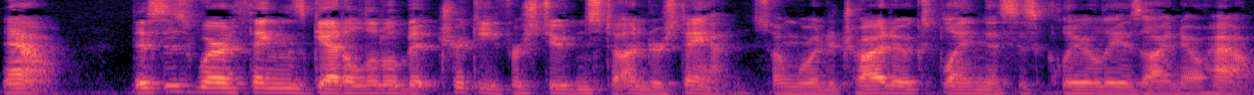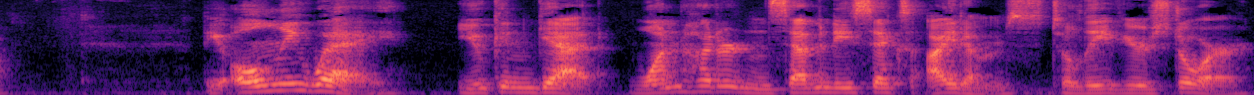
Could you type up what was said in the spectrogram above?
Now, this is where things get a little bit tricky for students to understand, so I'm going to try to explain this as clearly as I know how. The only way you can get 176 items to leave your store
